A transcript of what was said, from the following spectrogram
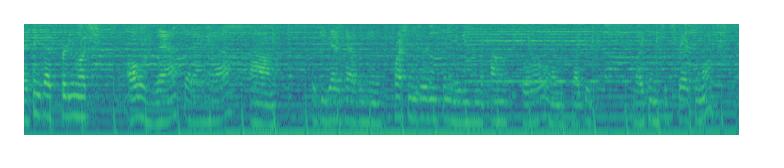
I think that's pretty much all of that that I have. Um, if you guys have any questions or anything, leave them in the comments below and like it, like and subscribe for more.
